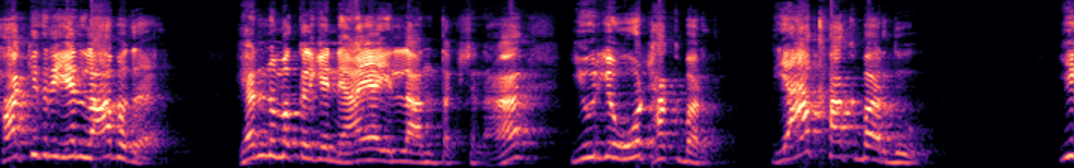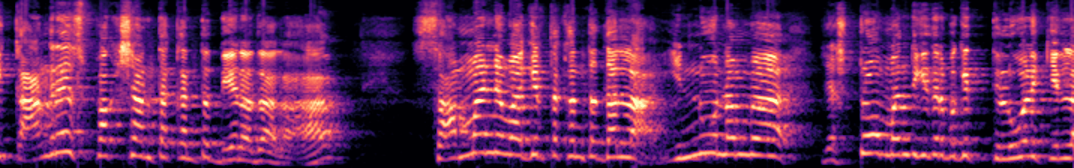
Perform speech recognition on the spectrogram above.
ಹಾಕಿದ್ರೆ ಏನು ಲಾಭ ಅದ? ಹೆಣ್ಣು ಮಕ್ಕಳಿಗೆ ನ್ಯಾಯ ಇಲ್ಲ ಅಂದ ತಕ್ಷಣ ಇವರಿಗೆ ಓಟ್ ಹಾಕಬಾರ್ದು. ಯಾಕೆ ಹಾಕಬಾರ್ದು? ಈ ಕಾಂಗ್ರೆಸ್ ಪಕ್ಷ ಅಂತಕ್ಕಂಥದ್ದು ಏನದಲ್ಲ ಸಾಮಾನ್ಯವಾಗಿರ್ತಕ್ಕಂಥದ್ದಲ್ಲ. ಇನ್ನೂ ನಮ್ಮ ಎಷ್ಟೋ ಮಂದಿಗೆ ಇದ್ರ ಬಗ್ಗೆ ತಿಳುವಳಿಕೆ ಇಲ್ಲ.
